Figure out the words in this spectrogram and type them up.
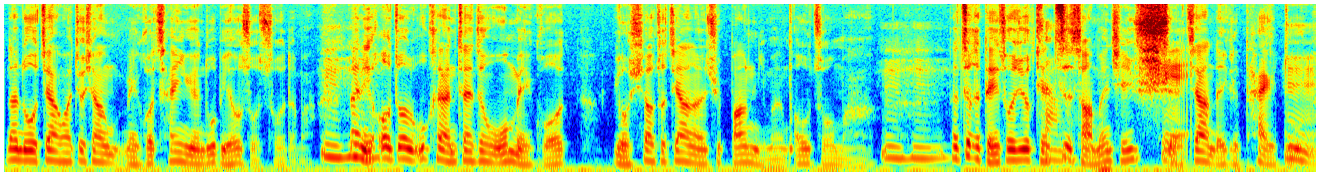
那如果这样的话，就像美国参议员卢比欧所说的嘛，嗯、那你欧洲的乌克兰战争，我美国有需要做这样的人去帮你们欧洲吗？嗯哼，那这个等于说就可以至少门前雪这样的一个态度。嗯、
